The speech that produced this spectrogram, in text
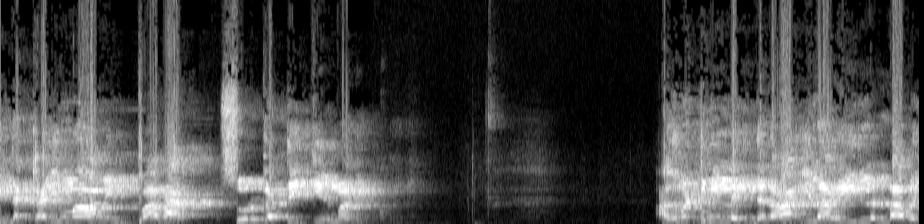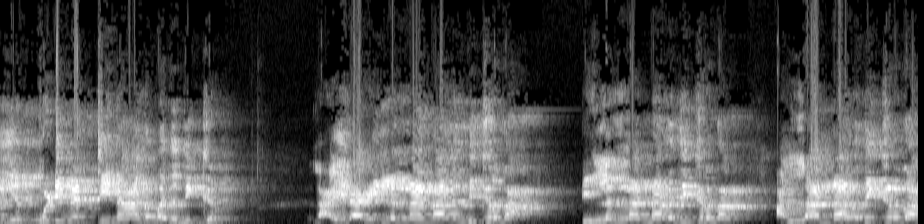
இந்த கலிமாவின் பவர் சொர்க்கத்தை தீர்மானிக்கும். அது மட்டும் இல்லை இந்த லாயிலாக இல்லல்லாவை எப்படி வெட்டினாலும் அது திக்கிறது லாயிலாக இல்லல்லான்னாலும் திக்கிறதான் திக்கிறதா இல்லல்லாண்டாலும் திக்கிறதா அல்லாண்டாலும் திக்கிறதா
